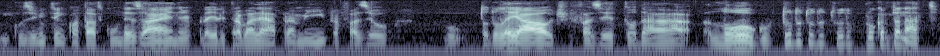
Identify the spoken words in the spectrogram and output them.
inclusive entrei em contato com um designer para ele trabalhar para mim, para fazer o, o, todo o layout, fazer toda logo, tudo, tudo, tudo pro campeonato.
